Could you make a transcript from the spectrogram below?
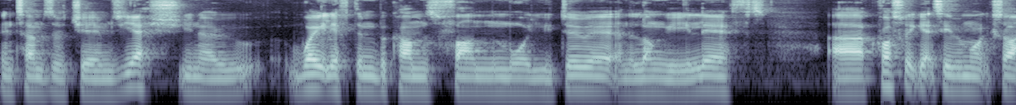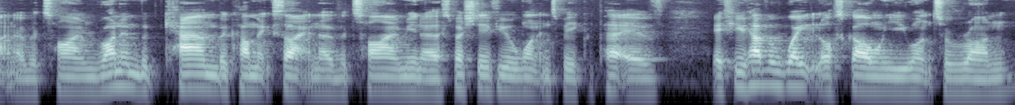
in terms of gyms, yes, you know, weightlifting becomes fun the more you do it and the longer you lift. Uh, CrossFit gets even more exciting over time. Running can become exciting over time, you know, especially if you're wanting to be competitive. If you have a weight loss goal and you want to run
